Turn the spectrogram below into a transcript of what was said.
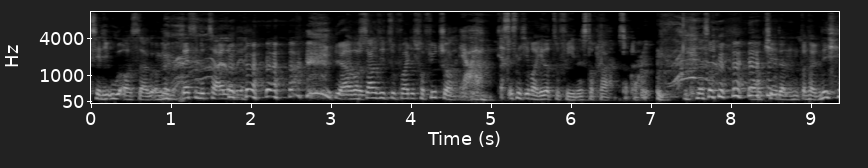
CDU-Aussage, irgendwie eine Pressemitteilung. ja, aber was sagen Sie zu Fridays for Future? Ja, es ist nicht immer jeder zufrieden, ist doch klar, ist doch klar. ja, okay, dann, dann halt nicht.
